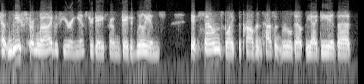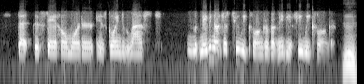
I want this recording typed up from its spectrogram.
at least from what I was hearing yesterday from David Williams, it sounds like the province hasn't ruled out the idea that that this stay-at-home order is going to last maybe not just two weeks longer, but maybe a few weeks longer. Mm.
